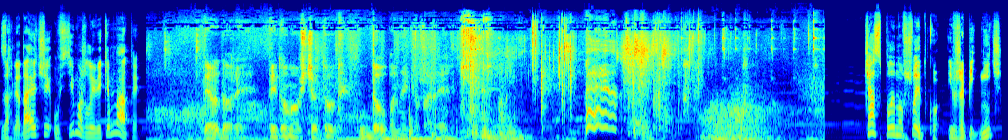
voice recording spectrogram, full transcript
заглядаючи у всі можливі кімнати. Теодоре, ти думав, що тут довбане кабаре? Час сплинув швидко, і вже під ніч,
